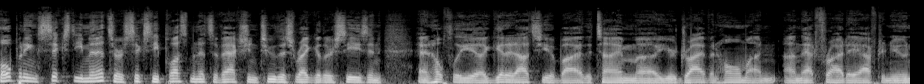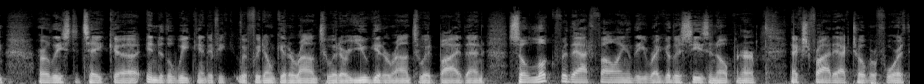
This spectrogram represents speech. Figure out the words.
opening 60 minutes or 60 plus minutes of action to this regular season and hopefully uh, get it out to you by the time uh, you're driving home on, on that Friday afternoon or at least to take uh, into the weekend if, you, if we don't get around to it or you get around to it by then. So look for that following the regular season opener next Friday, October 4th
